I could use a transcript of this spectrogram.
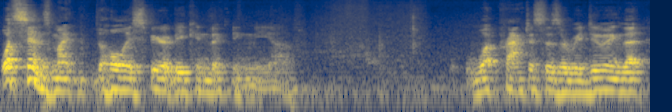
what sins might the Holy Spirit be convicting me of? What practices are we doing that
